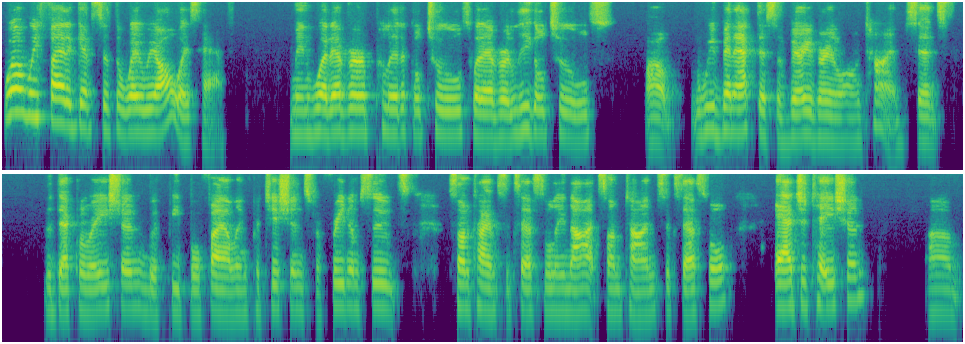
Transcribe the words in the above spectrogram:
Well, we fight against it the way we always have. I mean, whatever political tools, whatever legal tools, uh, we've been at this a very, very long time since the Declaration, with people filing petitions for freedom suits, sometimes successfully, not sometimes successful, agitation, um,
